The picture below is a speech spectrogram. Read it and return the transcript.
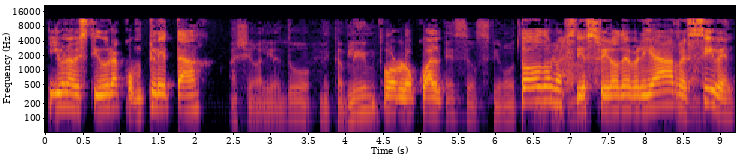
y una vestidura completa, por lo cual todos los diez filos de Briah reciben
